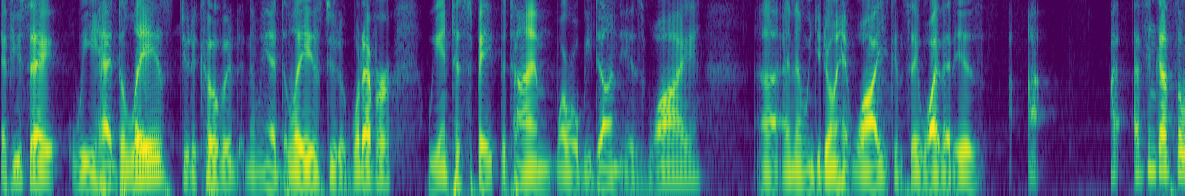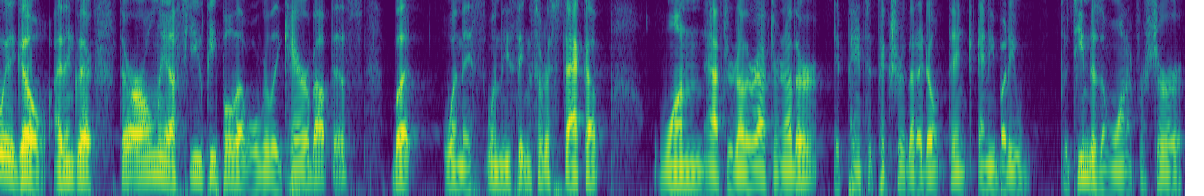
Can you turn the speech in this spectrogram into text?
if you say we had delays due to COVID and then we had delays due to whatever, we anticipate the time where we'll be done is Y. Uh, and then when you don't hit Y, you can say why that is. I, I, I think that's the way to go. I think there there are only a few people that will really care about this, but when they when these things sort of stack up one after another after another, it paints a picture that I don't think anybody the team doesn't want it for sure,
